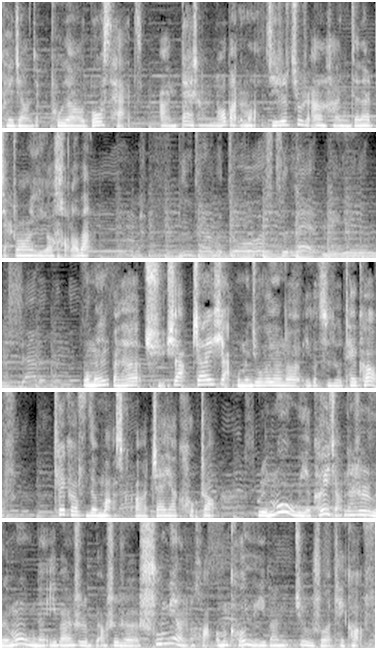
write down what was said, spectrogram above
可以这样讲：put on a boss hat 啊，你戴上老板的帽子，其实就是暗含你在那儿假装一个好老板。我们把它取下、摘下，我们就会用到一个词组 take off，take off the mask 啊，摘下口罩。Remove 也可以讲，但是 remove 呢，一般是表示着书面的话，我们口语一般就是说 take off。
